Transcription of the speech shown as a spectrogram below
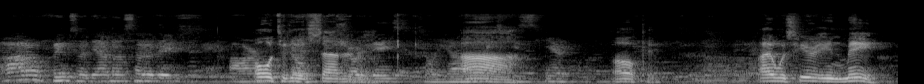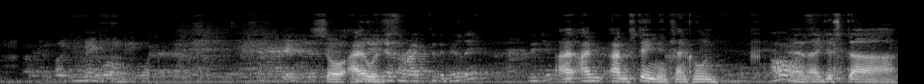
I don't think so. Yeah, no Saturdays are. Oh, today is Saturday. Short days, so yeah, Ah. He's here. Okay. I was here in May, Like you may well. so I Did was. you just arrive to the building? Did you? I, I'm I'm staying in Cancun, Oh, and I just uh,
